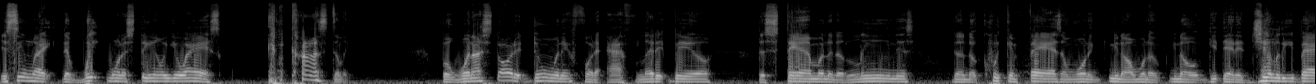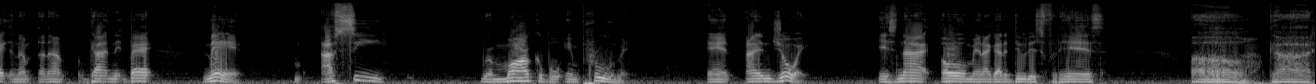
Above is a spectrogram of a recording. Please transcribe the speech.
It seems like the weight want to stay on your ass constantly. But when I started doing it for the athletic build, the stamina, the leanness, the, the quick and fast, I want to, you know, I want to, you know, get that agility back, and I'm, and I've gotten it back. Man, I see remarkable improvement, and I enjoy. It's not, oh man, I got to do this for this. Oh God,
